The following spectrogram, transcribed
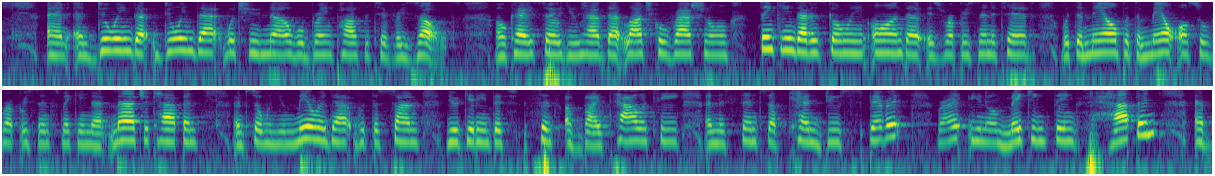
and and doing that doing that which you know will bring positive results okay so you have that logical rational thinking that is going on that is representative with the male, but the male also represents making that magic happen. And so when you mirror that with the sun, you're getting this sense of vitality and the sense of can do spirit, right? You know, making things happen.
